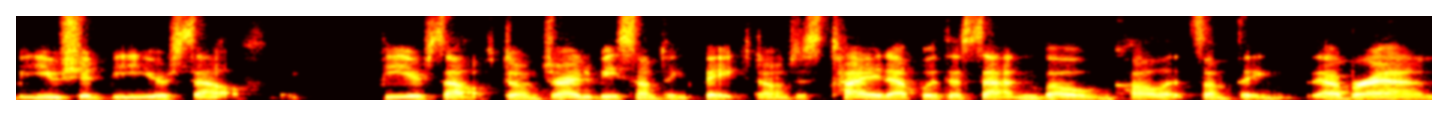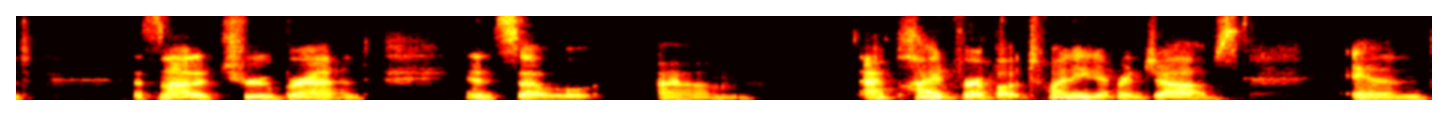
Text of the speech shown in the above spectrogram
you should be yourself. Like, be yourself. Don't try to be something fake. Don't just tie it up with a satin bow and call it something a brand. That's not a true brand. And so um, I applied for about 20 different jobs, and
